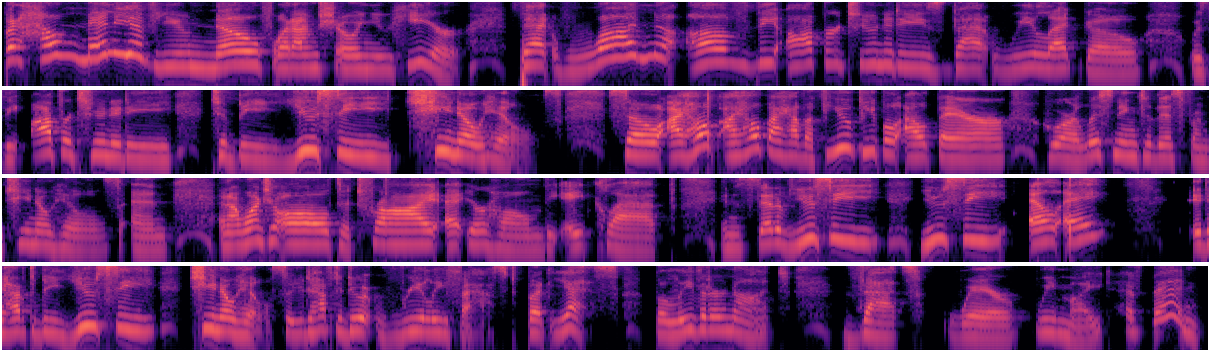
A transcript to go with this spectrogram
But how many of you know what I'm showing you here? That one of the opportunities that we let go was the opportunity to be UC Chino Hills. So I hope I hope I have a few people out there who are listening to this from Chino Hills and and I want you all to try at your home the eight clap instead of UC UCLA it'd have to be UC Chino Hills. So you'd have to do it really fast. But yes, believe it or not, that's where we might have been.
